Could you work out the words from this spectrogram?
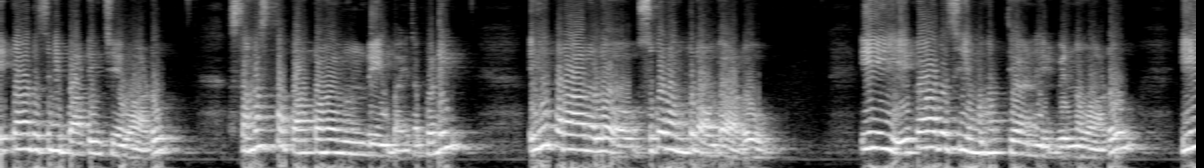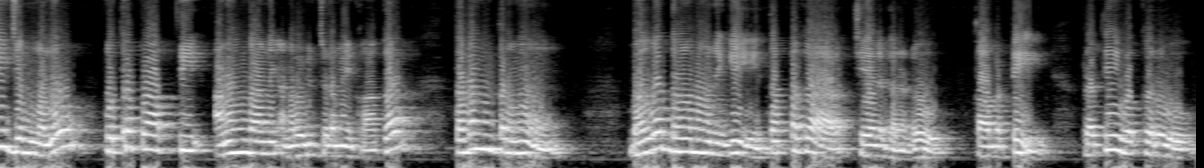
ఏకాదశిని పాటించేవాడు సమస్త పాపాల నుండి బయటపడి ఇహపరాలలో సుఖవంతుడవుతాడు. ఈ ఏకాదశి మహత్యాన్ని విన్నవాడు ఈ జన్మలో పుత్రప్రాప్తి ఆనందాన్ని అనుభవించడమే కాక తదనంతరము భగవద్ధామానికి తప్పక చేరగలడు. కాబట్టి ప్రతి ఒక్కరూ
